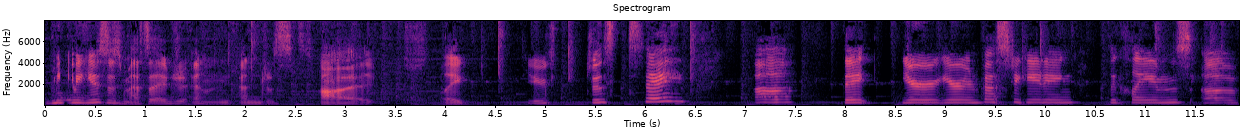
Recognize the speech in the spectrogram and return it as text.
Mia uses message and and just uh like you just say uh that you're you're investigating the claims of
